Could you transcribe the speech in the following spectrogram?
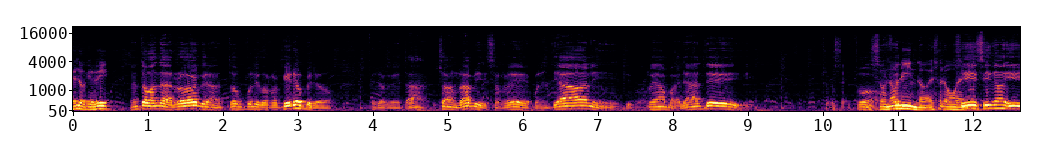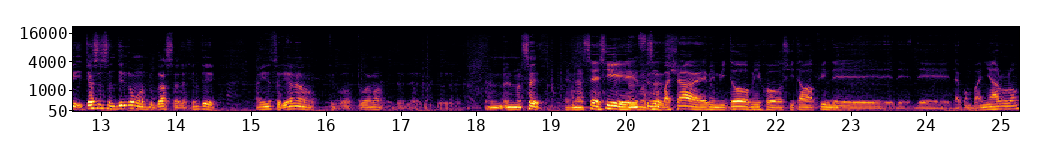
Es lo que vi. no toda banda de rock, era todo un público rockero, pero pero que ta, escuchaban rap y se re polenteaban y tipo re para adelante y yo qué sé, estuvo. Y sonó lindo, eso es lo bueno. Sí, sí, no, y, y te hace sentir como en tu casa, la gente ahí en Soriano, tipo, estuve más, en, en Mercedes. En Mercedes, sí, En fuimos Mercedes. para allá, me invitó, me dijo si estaba a fin de, de- de- de acompañarlo,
